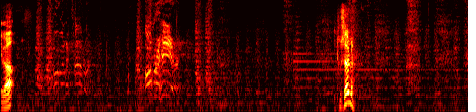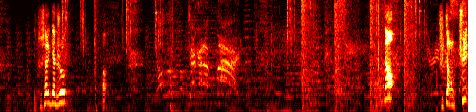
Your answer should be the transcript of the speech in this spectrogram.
Et bah. Over here! T'es tout seul? T'es tout seul, Gadjo? Putain, l'enculé.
